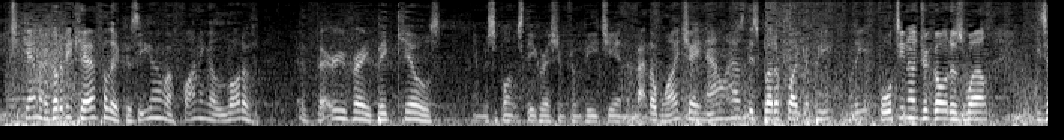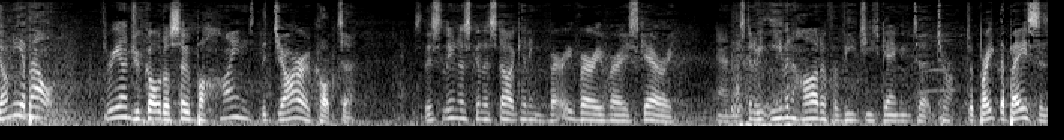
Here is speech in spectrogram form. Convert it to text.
Each game, and I've got to be careful here because Ego are finding a lot of very, very big kills in response to the aggression from VG. And the fact that YJ now has this butterfly complete, 1400 gold as well. He's only about 300 gold or so behind the gyrocopter. So this Luna's going to start getting very, very, very scary. And it's going to be even harder for VG Gaming to, to, to break the base. As,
